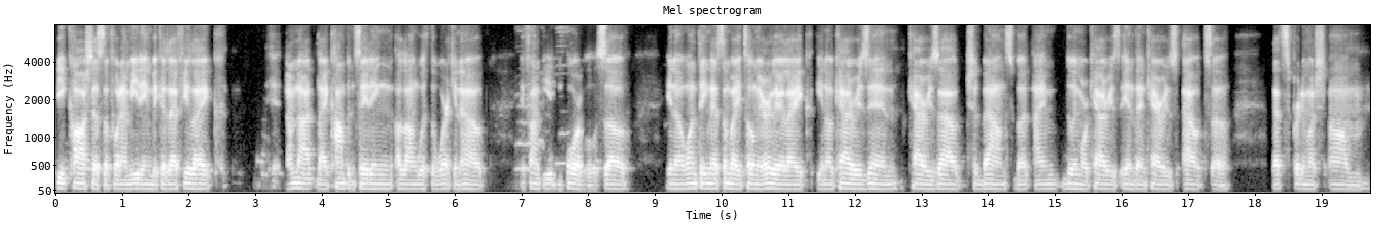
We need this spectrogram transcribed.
be cautious of what I'm eating because I feel like I'm not like compensating along with the working out if I'm eating horrible. So, you know, one thing that somebody told me earlier, like, you know, calories in, calories out should balance, but I'm doing more calories in than calories out. So that's pretty much um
